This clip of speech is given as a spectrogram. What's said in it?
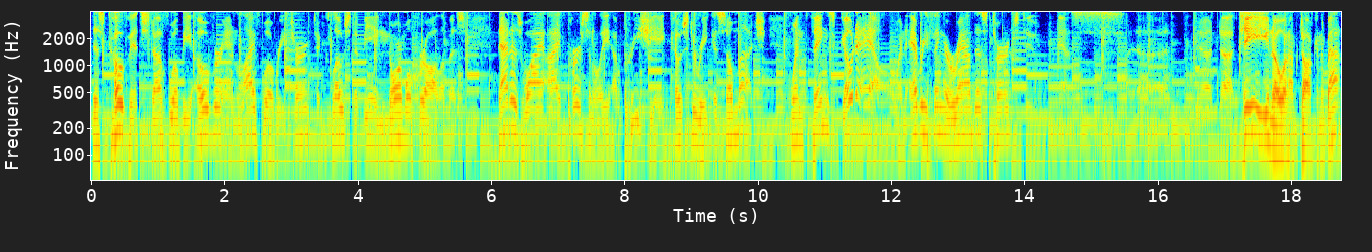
this COVID stuff will be over and life will return to close to being normal for all of us. That is why I personally appreciate Costa Rica so much. When things go to hell, when everything around us turns to S, uh, uh, T, you know what I'm talking about.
